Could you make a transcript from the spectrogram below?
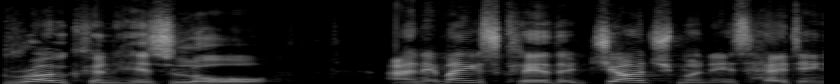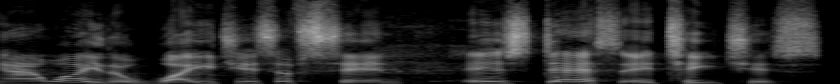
broken His law. And it makes clear that judgment is heading our way. The wages of sin is death, it teaches.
